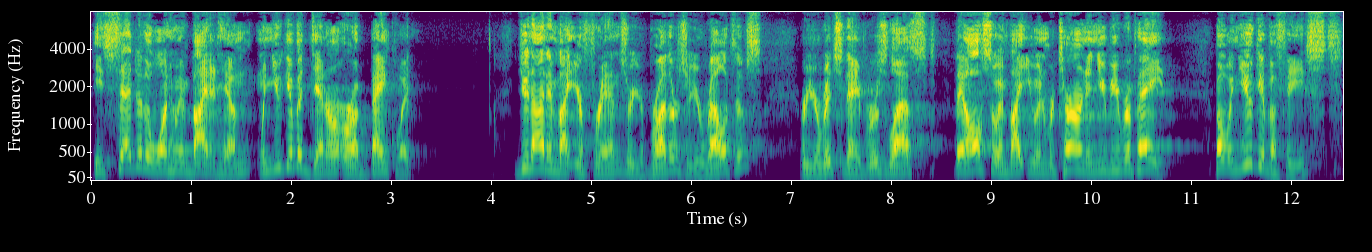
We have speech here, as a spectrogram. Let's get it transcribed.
he said to the one who invited him, when you give a dinner or a banquet, do not invite your friends or your brothers or your relatives or your rich neighbors, lest they also invite you in return and you be repaid. But when you give a feast,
